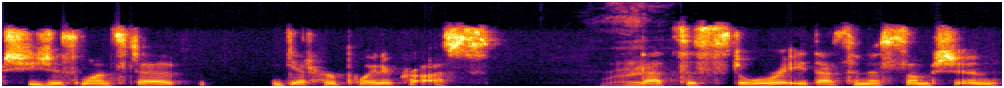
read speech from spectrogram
she just wants to get her point across. Right. That's a story. That's an assumption.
